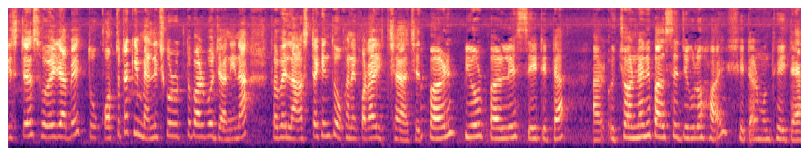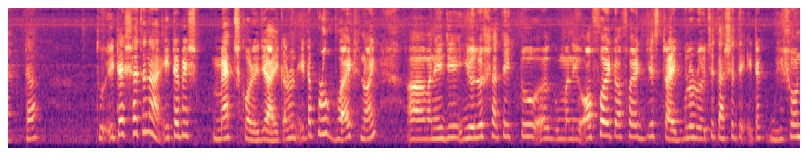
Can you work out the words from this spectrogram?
ডিস্টেন্স হয়ে যাবে। তো কতটা কি ম্যানেজ করে উঠতে পারব জানি না, তবে লাঞ্চটা কিন্তু ওখানে করার ইচ্ছা আছে। পার্ল পিওর পার্লের সেট এটা। আর ওই চন্দানি পালসের যেগুলো হয়, সেটার মধ্যে এটা একটা। তো এটার সাথে না, এটা বেশ ম্যাচ করে যায়, কারণ এটা পুরো হোয়াইট নয়। মানে যে ইয়েলোর সাথে একটু মানে অফ হোয়াইট অফ হোয়াইট যে স্ট্রাইপগুলো রয়েছে, তার সাথে এটা ভীষণ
